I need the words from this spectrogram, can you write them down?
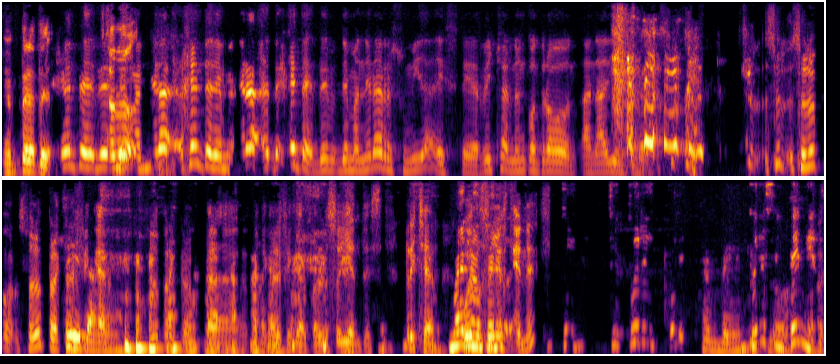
Espérate, Gente, de, de manera, gente, de manera, de, gente de, de manera resumida, este, Richard no encontró a nadie. solo, solo, solo por, solo para Sí, calificar, también. solo para, para, para calificar, para los oyentes. Richard, Bueno, ¿cuántos pero- años tienes? Tú, tú eres, tú eres- 22. tú eres centennial,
